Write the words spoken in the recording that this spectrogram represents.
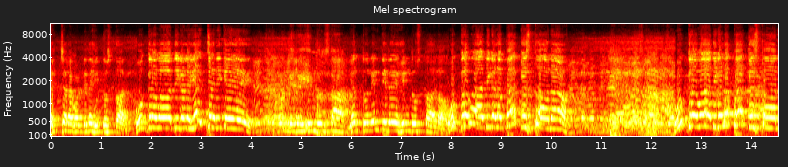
ಎಚ್ಚರಗೊಂಡಿದೆ ಹಿಂದೂಸ್ತಾನ್. ಉಗ್ರವಾದಿಗಳ ಎಚ್ಚರಿಕೆ. ಎಚ್ಚರಗೊಂಡಿದೆ ಹಿಂದೂಸ್ತಾನ್. ಎದ್ದು ನಿಂತಿದೆ ಹಿಂದೂಸ್ತಾನ. ಉಗ್ರವಾದಿಗಳ ಪಾಕಿಸ್ತಾನ. ಉಗ್ರವಾದಿಗಳ ಪಾಕಿಸ್ತಾನ.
